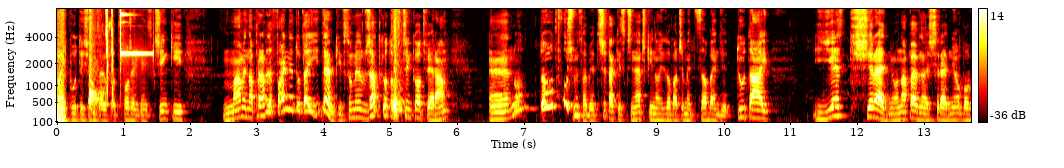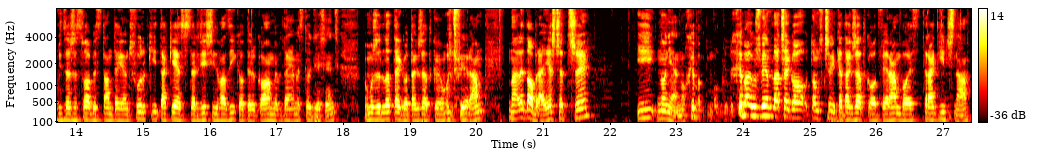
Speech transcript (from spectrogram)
2,5 tysiąca już otworzeń tej skrzynki. Mamy naprawdę fajne tutaj itemki. W sumie rzadko tą skrzynkę otwieram. E, no to otwórzmy sobie trzy takie skrzyneczki, no i zobaczymy co będzie tutaj. Jest średnio, na pewno jest średnio, bo widzę, że słaby stan tej M4. Tak jest, 42 ziko tylko, a my wydajemy 110. No może dlatego tak rzadko ją otwieram. No ale dobra, jeszcze trzy. I no nie, no chyba, chyba już wiem dlaczego tą skrzynkę tak rzadko otwieram, bo jest tragiczna,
